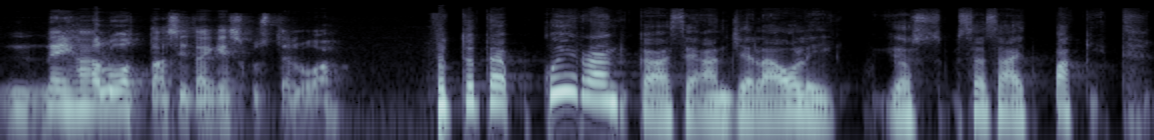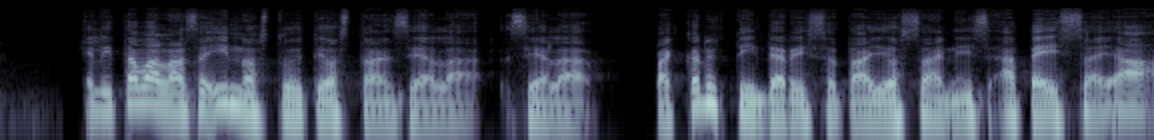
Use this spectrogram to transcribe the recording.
ne ei halua ottaa sitä keskustelua. Mutta tota, kuin rankkaa se Angela oli, jos sä sait pakit? Eli tavallaan sä innostuit jostain siellä, siellä vaikka nyt Tinderissä tai jossain niissä äpeissä, ja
